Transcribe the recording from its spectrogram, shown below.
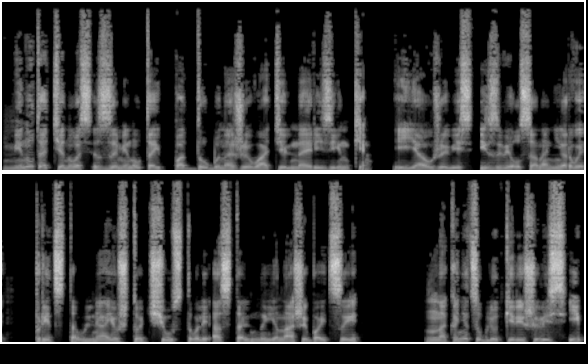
Минута тянулась за минутой, подобно жевательной резинке. И я уже весь извелся на нервы. Представляю, что чувствовали остальные наши бойцы. Наконец ублюдки решились и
